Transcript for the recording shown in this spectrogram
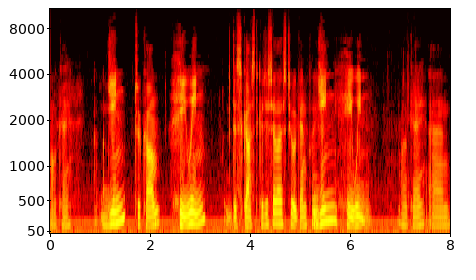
Okay, Jin, to come. hiwin, Disgust. Could you say those two again, please? jin, hiwin. Okay, and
